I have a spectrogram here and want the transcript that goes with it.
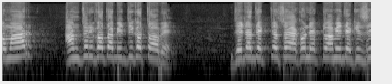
তোমার আন্তরিকতা বৃদ্ধি করতে হবে। যেটা দেখতেছ এখন একটু আমি দেখেছি।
